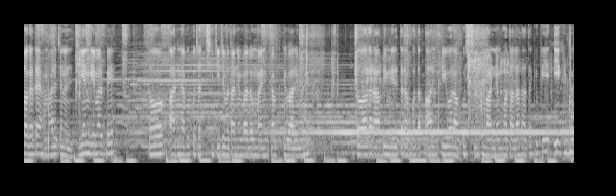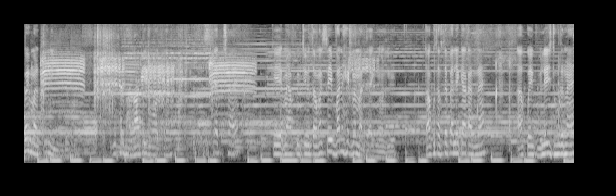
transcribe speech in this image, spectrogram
स्वागत है हमारे चैनल जीएन गेमर पे। तो आज मैं आपको कुछ अच्छी चीज़ें बताने वाला हूँ माइनक्राफ्ट के बारे में। तो अगर आप भी मेरी तरफ़ बहुत आलसी और आपको सीख मारने में बहुत आला था क्योंकि एक हिट में कोई मरती नहीं है। ये भगाती बहुत है। इससे अच्छा है कि मैं आपको चीज़ बताऊँगा इससे वन हिट में मर जाएगी ओनली तो आपको सबसे पहले क्या करना है, आपको एक विलेज ढूंढना है,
